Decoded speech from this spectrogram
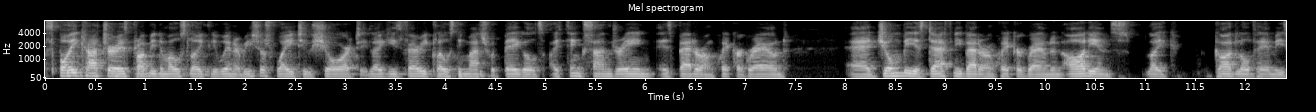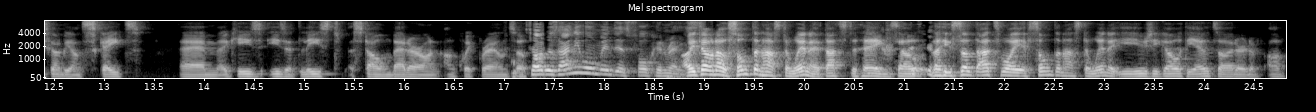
Spycatcher is probably the most likely winner, he's just way too short. Like he's very closely matched with Biggles. I think Sandrine is better on quicker ground. Uh, Jumby is definitely better on quicker ground. And audience, like God love him, he's going to be on skates. Um, like he's he's at least a stone better on on quick ground. So So does anyone win this fucking race? I don't know. Something has to win it. That's the thing. So, like, so that's why if something has to win it, you usually go with the outsider of, of,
